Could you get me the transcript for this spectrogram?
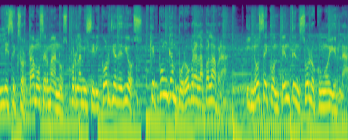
Les exhortamos, hermanos, por la misericordia de Dios, que pongan por obra la palabra y no se contenten solo con oírla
